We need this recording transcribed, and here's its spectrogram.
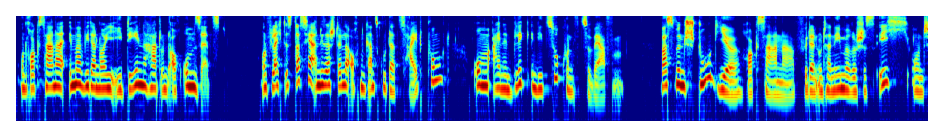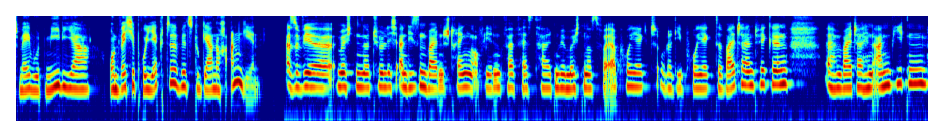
und Roxana immer wieder neue Ideen hat und auch umsetzt. Und vielleicht ist das ja an dieser Stelle auch ein ganz guter Zeitpunkt, um einen Blick in die Zukunft zu werfen. Was wünschst du dir, Roxana, für dein unternehmerisches Ich und Maywood Media und welche Projekte willst du gern noch angehen? Also wir möchten natürlich an diesen beiden Strängen auf jeden Fall festhalten. Wir möchten das VR-Projekt oder die Projekte weiterentwickeln, äh, weiterhin anbieten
